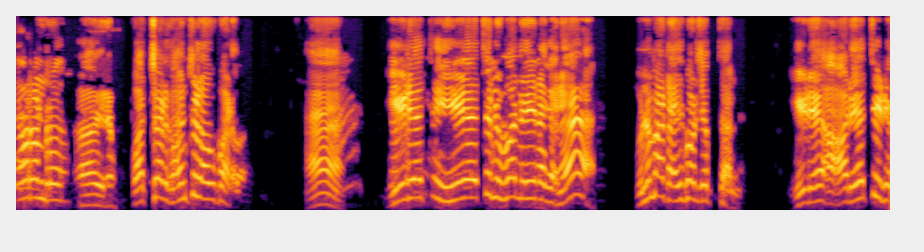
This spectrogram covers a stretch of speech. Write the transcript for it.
ఎవరుండ్రు? ఆ, పచ్చడికి అంచులు అవ్వపడవు ఆ, ఈడెత్తి ఈడెత్తి నువ్వు నేనే కదా. ఉన్నమాట అది కూడా చెప్తాను. ఈడే ఆడెత్తి ఈడు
